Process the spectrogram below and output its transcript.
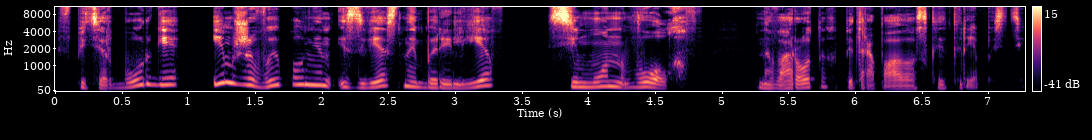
В Петербурге им же выполнен известный барельеф Симон Волхв на воротах Петропавловской крепости.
